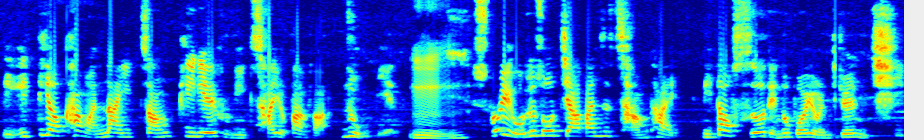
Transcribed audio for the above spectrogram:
你一定要看完那一张 PDF，你才有办法入眠。嗯，所以我就说加班是常态，你到十二点都不会有人觉得你奇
